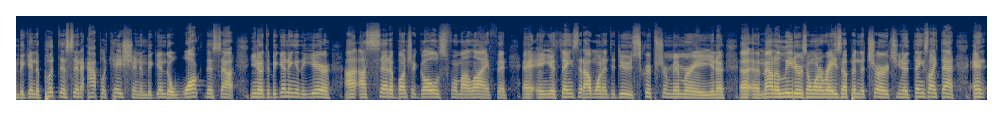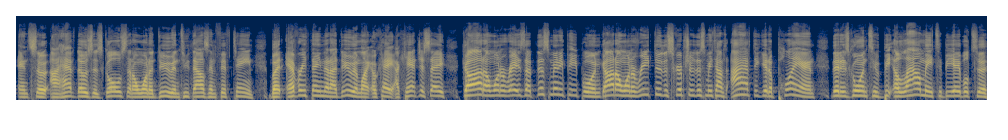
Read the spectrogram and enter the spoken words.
and begin to put this in application and begin to walk this out. You know, at the beginning of the year, I, I set a bunch of goals for my life and, and, and, you know, things that I wanted to do, scripture memory, you know, uh, amount of leaders I want to raise up in the church, you know, things like that. And, and so I have those as goals that I want to do in 2015. But everything that I do, I'm like, okay, I can't just say, God, I want to raise up this many people and God, I want to read through the scripture this many times. I have to get a plan that is going to be allow me to be able to,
